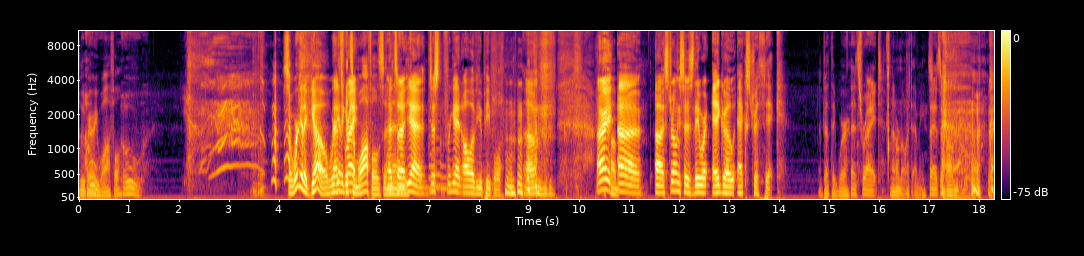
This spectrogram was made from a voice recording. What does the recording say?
blueberry oh, waffle. Oh, So we're gonna go. We're That's gonna get right. some waffles, and that's then uh yeah. Just forget all of you people. um, all right. Um, uh, uh, Sterling says they were Eggo extra thick. I bet they were. That's right. I don't know what that means. That's Um,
